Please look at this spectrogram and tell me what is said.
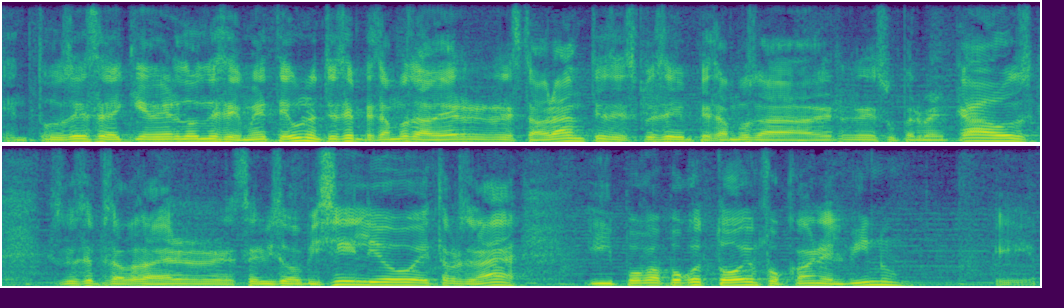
Entonces hay que ver dónde se mete uno. Entonces empezamos a ver restaurantes, después empezamos a ver supermercados, después empezamos a ver servicio a domicilio, y poco a poco todo enfocado en el vino. Eh,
